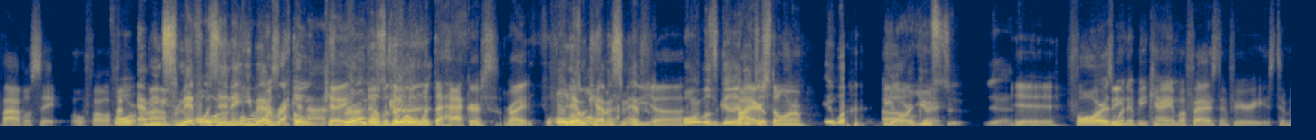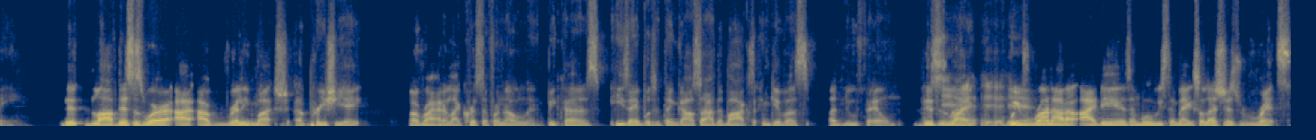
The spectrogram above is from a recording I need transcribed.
five or six or five. Four- four Kevin five. Smith was in it. You better was recognize. Okay, bro. Four that was was the one with the hackers, right? Four Yeah, was with Kevin Smith. The uh, Four was good. It just Firestorm. it wasn't we Oh, are okay. used to. Yeah. Yeah, Four is See- when it became a Fast and Furious to me. this, Love, this is where I, I really much appreciate a writer like Christopher Nolan because he's able to think outside the box and give us a new film. This is Yeah, like yeah. we've Yeah. run out of ideas and movies to make, so let's just rinse,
